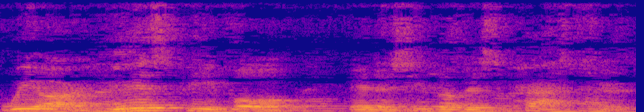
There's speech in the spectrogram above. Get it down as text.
We are his people and the sheep of his pasture.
